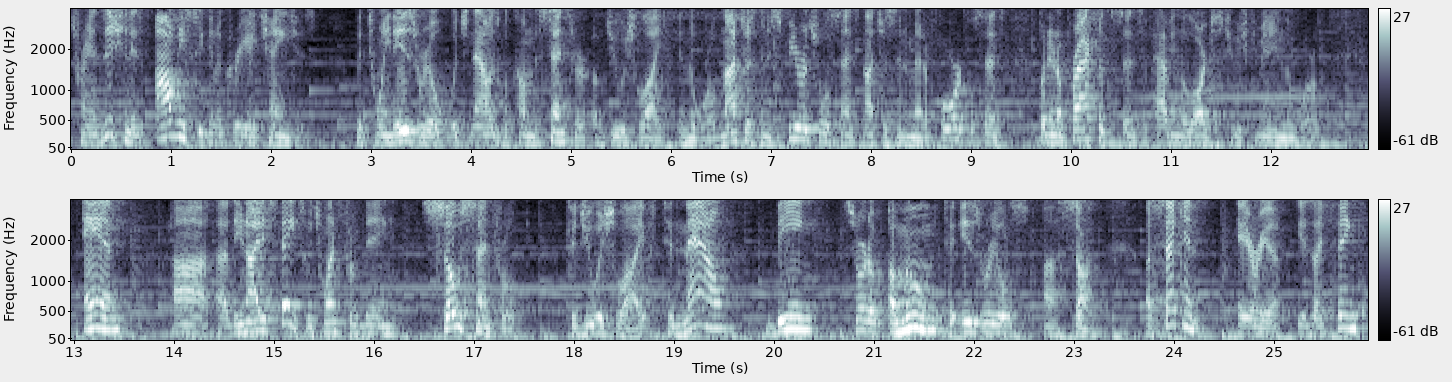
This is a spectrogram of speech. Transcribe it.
transition is obviously going to create changes between Israel, which now has become the center of Jewish life in the world, not just in a spiritual sense, not just in a metaphorical sense, but in a practical sense of having the largest Jewish community in the world. And uh, uh, the United States, which went from being so central to Jewish life to now being sort of a moon to Israel's uh, sun. A second area is, I think,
